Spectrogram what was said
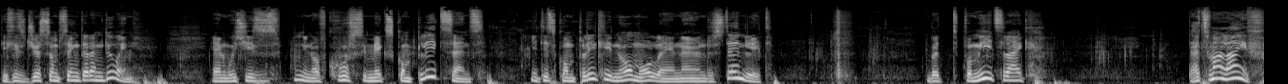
this is just something that I'm doing. And which is, you know, of course, it makes complete sense. It is completely normal and I understand it. But for me, it's like, that's my life.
